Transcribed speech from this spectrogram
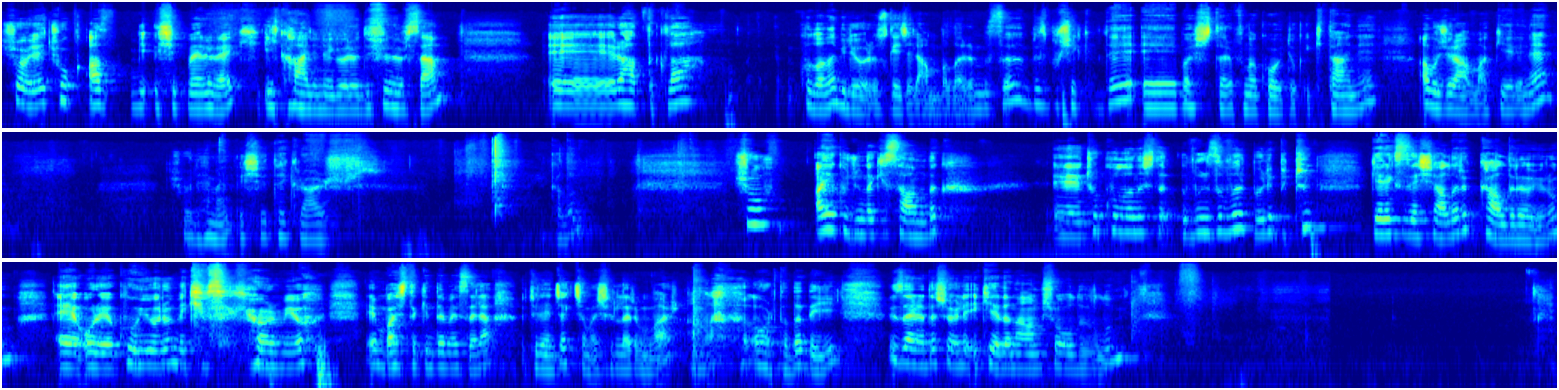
Şöyle çok az bir ışık vererek ilk haline göre düşünürsem eee, rahatlıkla kullanabiliyoruz gece lambalarımızı. Biz bu şekilde eee, baş tarafına koyduk iki tane abajur almak yerine. Şöyle hemen ışığı tekrar yakalım. Şu ayak ucundaki sandık e, çok kullanışlı ıvır zıvır böyle bütün gereksiz eşyaları kaldırıyorum. E, oraya koyuyorum ve kimse görmüyor. En baştakinde mesela ütülenecek çamaşırlarım var ama ortada değil. Üzerine de şöyle Ikea'dan almış olduğum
